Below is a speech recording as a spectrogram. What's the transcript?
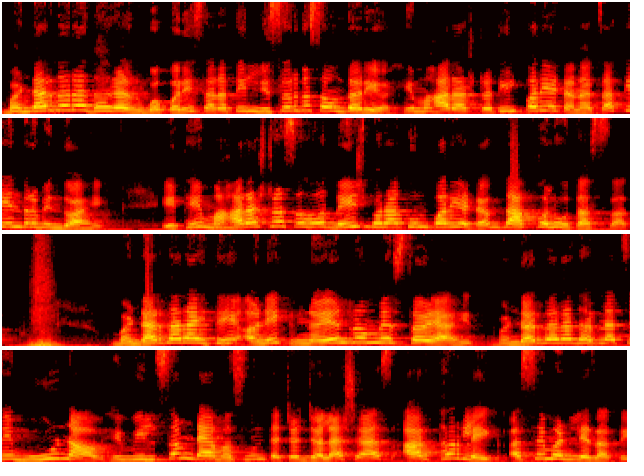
भंडारदारा धरण व परिसरातील निसर्ग सौंदर्य हे महाराष्ट्रातील पर्यटनाचा केंद्रबिंदू आहे. येथे महाराष्ट्रासह देशभरातून पर्यटक दाखल होत असतात. भंडारदारा येथे अनेक नयनरम्य स्थळे आहेत. भंडारदारा धरणाचे मूळ नाव हे विल्सम डॅम असून त्याच्या जलाशयास आर्थर लेक असे म्हणले जाते.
